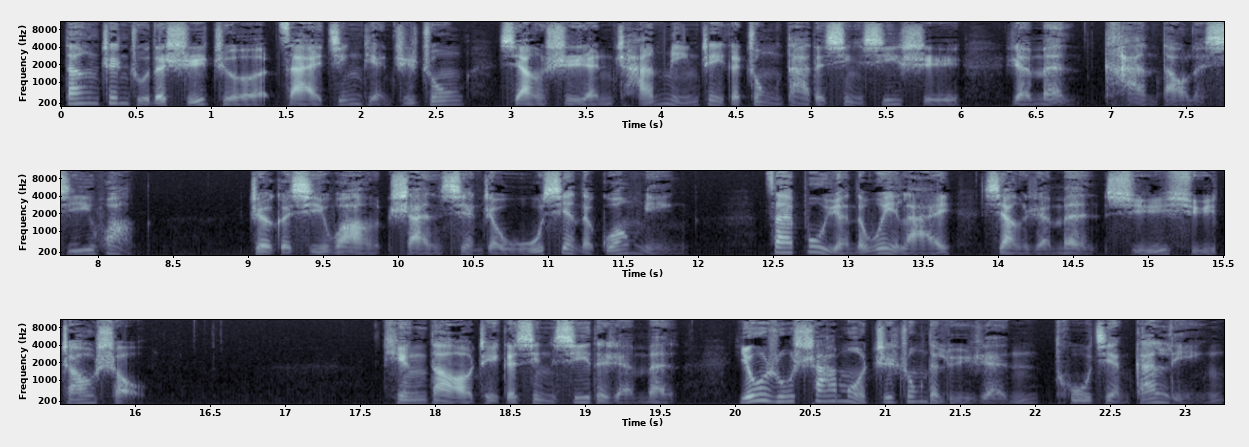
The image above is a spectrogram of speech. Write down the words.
当真主的使者在经典之中向世人阐明这个重大的信息时，人们看到了希望。这个希望闪现着无限的光明，在不远的未来向人们徐徐招手。听到这个信息的人们。犹如沙漠之中的旅人突见甘霖，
